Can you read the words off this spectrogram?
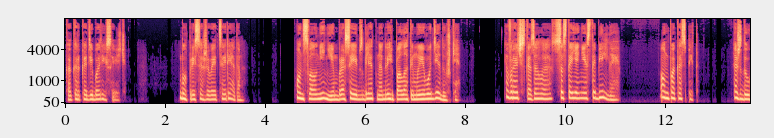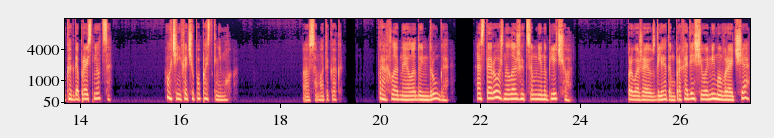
Как Аркадий Борисович. Бо присаживается рядом. Он с волнением бросает взгляд на дверь палаты моего дедушки. Врач сказала, состояние стабильное. Он пока спит. Жду, когда проснется. Очень хочу попасть к нему. А сама ты как? Прохладная ладонь друга осторожно ложится мне на плечо. Провожаю взглядом проходящего мимо врача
